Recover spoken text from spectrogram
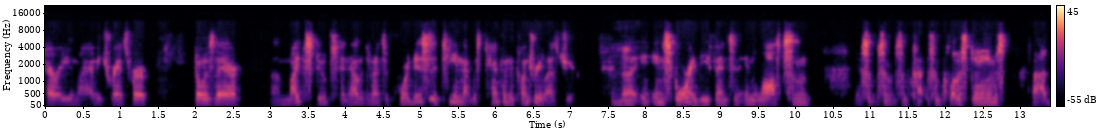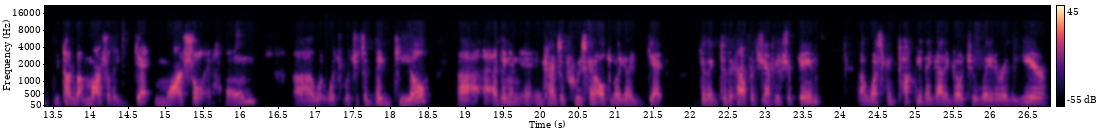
Perry, the Miami transfer goes there. Uh, Mike Stoops, now the defensive coordinator. This is a team that was 10th in the country last year Mhm. uh, in, in scoring defense and, and lost some some some some some close games. Uh, we talk about Marshall; they get Marshall at home, uh, which which is a big deal. Uh, I think in, in terms of who's going to ultimately going to get to the to the conference championship game. Uh, Western Kentucky they got to go to later in the year.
